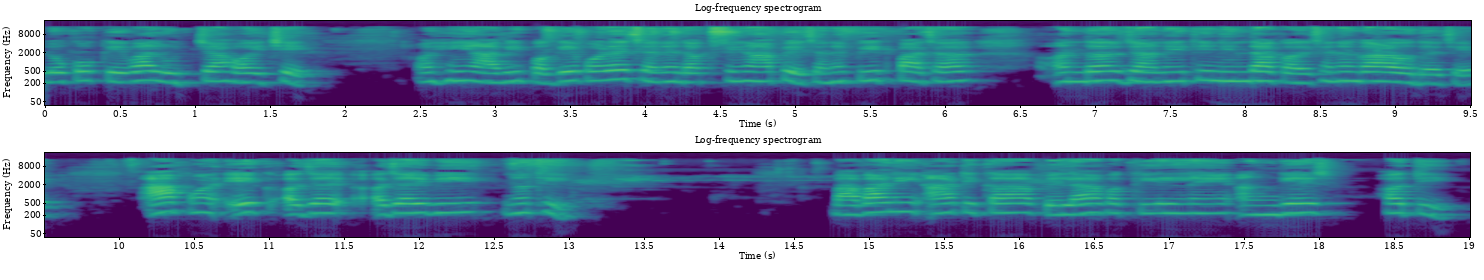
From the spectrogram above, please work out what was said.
લોકો કેવા લુચ્ચા હોય છે. અહીં આવી પગે પડે છે અને દક્ષિણા આપે છે અને પીઠ પાછળ અંદર જાનેથી નિંદા કરે છે અને ગાળો દે છે. આ પણ એક અજય, અજાયબી નથી. બાબાની આ ટીકા પેલા વકીલને અંગે જ હતી.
